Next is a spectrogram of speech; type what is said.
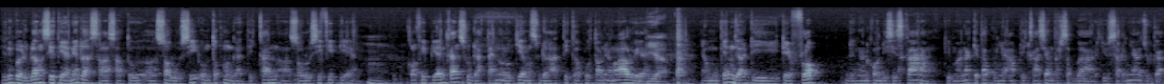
Ini boleh dibilang CTN ini adalah salah satu uh, solusi untuk menggantikan uh, solusi VPN. Hmm. Kalau VPN kan sudah teknologi yang sudah 30 tahun yang lalu ya, Iya. yang mungkin nggak di develop dengan kondisi sekarang, di mana kita punya aplikasi yang tersebar, usernya juga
